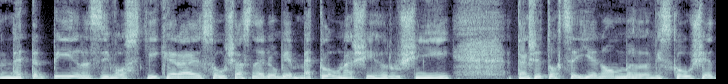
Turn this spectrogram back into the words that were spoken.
netrpí rzivostí, která je v současné době metlou naší hrušní, takže to chce jenom vyzkoušet.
